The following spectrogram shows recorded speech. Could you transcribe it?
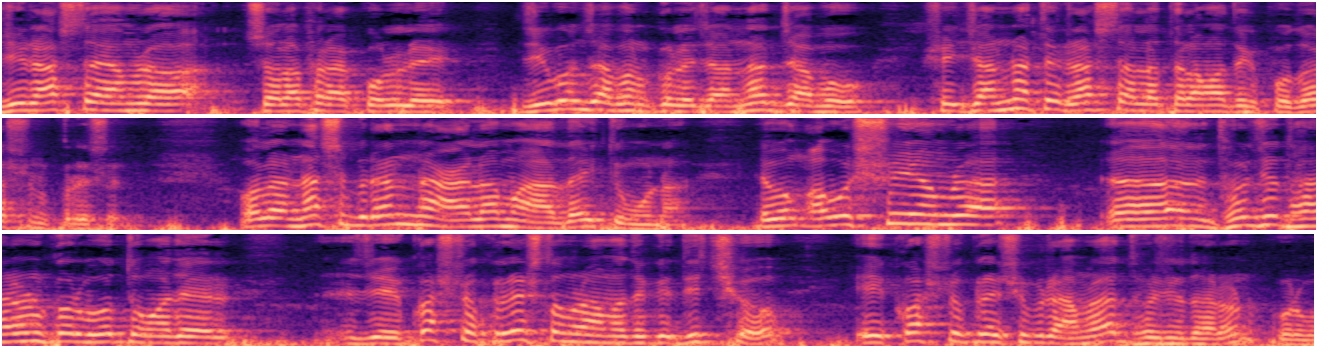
যে রাস্তায় আমরা চলাফেরা করলে, জীবনযাপন করলে জান্নাত যাব, সেই জান্নাতের রাস্তা আল্লাহ তালা আমাদেরকে প্রদর্শন করেছেন। ওলা নাসবিরান্না আলামা আদায় তুমুনা এবং অবশ্যই আমরা ধৈর্য ধারণ করব তোমাদের যে কষ্ট ক্লেশ তোমরা আমাদেরকে দিচ্ছ, এই কষ্ট ক্লেশের উপরে আমরা ধৈর্য ধারণ করব।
